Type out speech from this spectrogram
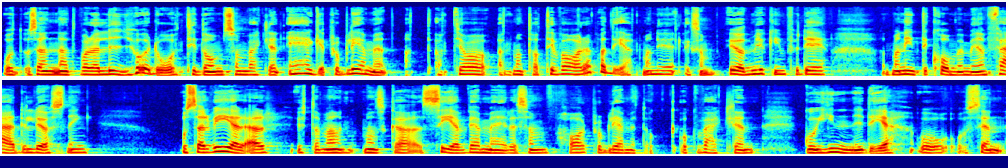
Och, och sen att vara lyhörd då till de som verkligen äger problemet. Att, att, jag, att man tar tillvara på det. Att man är liksom ödmjuk inför det. Att man inte kommer med en färdig lösning och serverar. Utan man, man ska se vem är det som har problemet och, och verkligen gå in i det. Och, och sen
